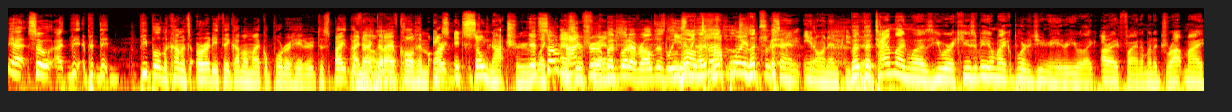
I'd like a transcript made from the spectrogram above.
Yeah, so uh, the- the- people in the comments already think I'm a Michael Porter hater, despite the I fact know. that I've called him. It's, art- it's so not true. It's like, so not true, friend, but whatever. I'll just lean He's in. like No, That's the let's- top point. one percent in on MPJ. The, the timeline was you were accused of being a Michael Porter Jr. hater. You were like, all right, fine, I'm going to drop my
